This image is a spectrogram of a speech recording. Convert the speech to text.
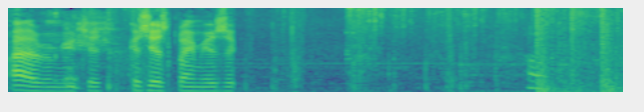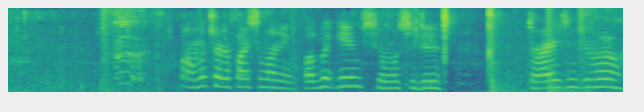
I had him muted because he was playing music. Try to find somebody in public games who wants to do the Rising Trail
